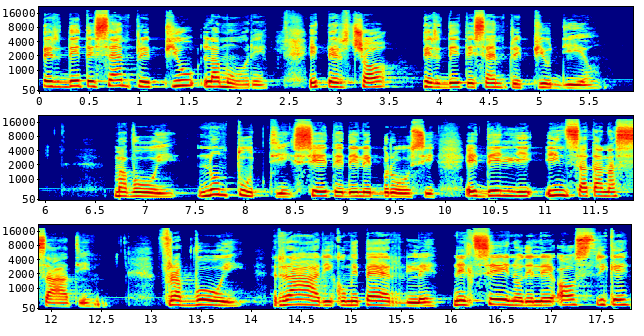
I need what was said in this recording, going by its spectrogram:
perdete sempre più l'amore e perciò perdete sempre più Dio. Ma voi, non tutti, siete dei lebrosi e degli insatanassati. Fra voi, rari come perle nel seno delle ostriche,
